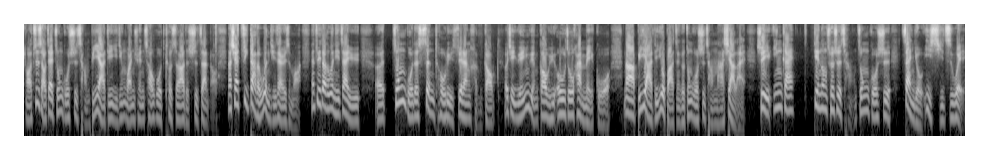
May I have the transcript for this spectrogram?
啊，至少在中国市场，比亚迪已经完全超过特斯拉的市占了。那现在最大的问题在于什么？那最大的问题在于，呃，中国的渗透率虽然很高，而且远远高于欧洲和美国。那比亚迪又把整个中国市场拿下来，所以应该电动车市场中国是占有一席之位。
